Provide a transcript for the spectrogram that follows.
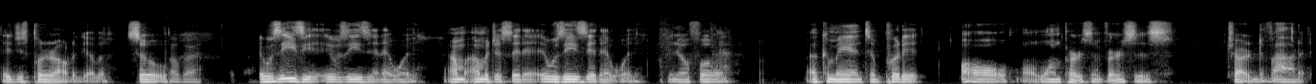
they just put it all together. So okay. It was easier. It was easier that way. I'm, I'm gonna just say that it was easier that way. You know, for a command to put it all on one person versus try to divide it.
